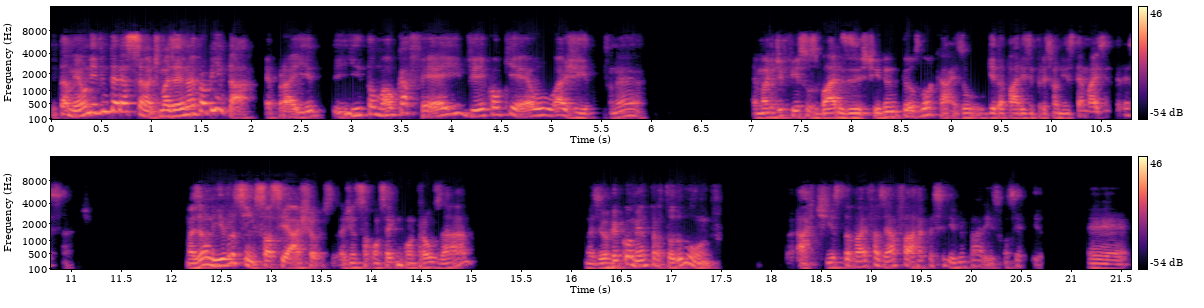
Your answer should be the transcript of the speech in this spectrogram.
E também é um livro interessante, mas aí não é para pintar, é para ir, ir tomar o café e ver qual que é o agito, né? É mais difícil os bares existirem do que os locais. O Guia da Paris Impressionista é mais interessante. Mas é um livro, assim, só se acha, a gente só consegue encontrar usado, mas eu recomendo para todo mundo. artista vai fazer a farra com esse livro em Paris, com certeza. É,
